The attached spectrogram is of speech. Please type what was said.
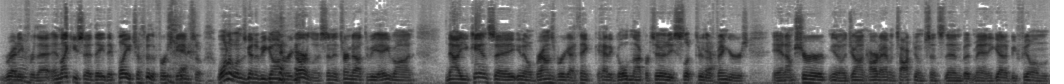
ready yeah. for that. And like you said, they, they play each other the first game, yeah. so one of them's going to be gone regardless. and it turned out to be Avon. Now you can say, you know, Brownsburg, I think, had a golden opportunity slip through yeah. their fingers, and I'm sure, you know, John Hart. I haven't talked to him since then, but man, he got to be feeling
